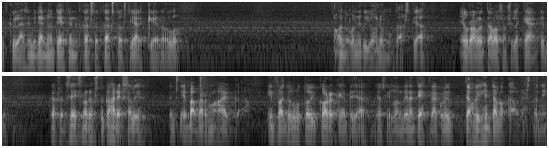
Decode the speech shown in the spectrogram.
että kyllähän se, mitä me on tehty nyt 2012 jälkeen, on ollut, on ollut niin johdonmukaista ja euroalueen talous on sillä kääntynyt. 2007-2008 oli tämmöistä epävarmaa aikaa. Inflaatioluvut oli korkeita ja, ja silloin meidän tehtävä, kun oli, tämä oli hintavakaudesta, niin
